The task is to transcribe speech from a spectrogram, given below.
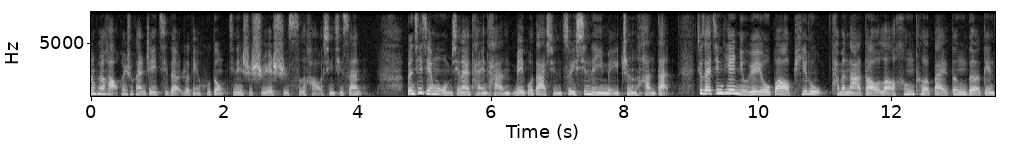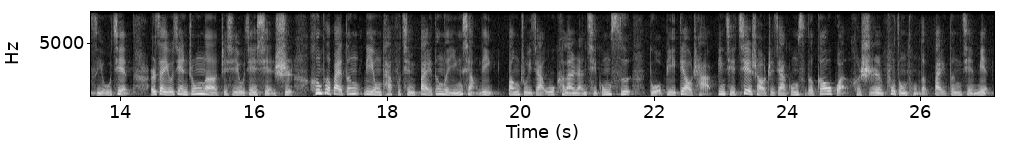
众朋友好，欢迎收看这一期的热点互动。今天是十月十四号，星期三。本期节目，我们先来谈一谈美国大选最新的一枚震撼弹。就在今天，《纽约邮报》披露，他们拿到了亨特·拜登的电子邮件，而在邮件中呢，这些邮件显示，亨特·拜登利用他父亲拜登的影响力，帮助一家乌克兰燃气公司躲避调查，并且介绍这家公司的高管和时任副总统的拜登见面。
